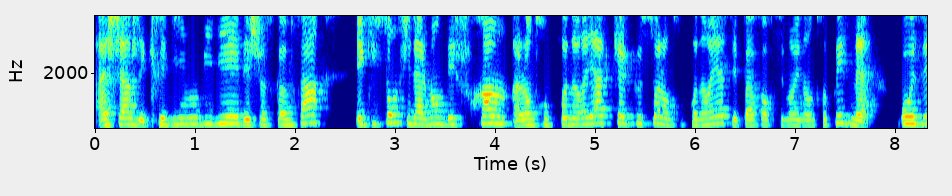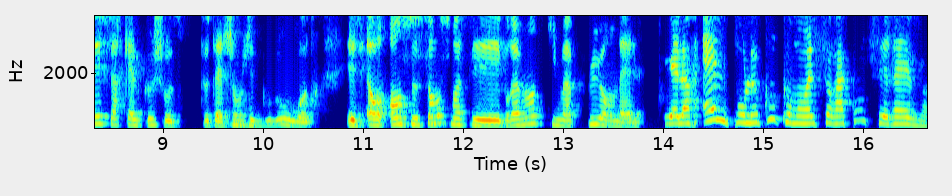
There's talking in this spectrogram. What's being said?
à charge des crédits immobiliers, des choses comme ça, et qui sont finalement des freins à l'entrepreneuriat, quel que soit l'entrepreneuriat, c'est pas forcément une entreprise, mais oser faire quelque chose, peut-être changer de boulot ou autre. Et en, ce sens, moi, c'est vraiment ce qui m'a plu en elle. Et alors, elle, pour le coup, comment elle se raconte ses rêves?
